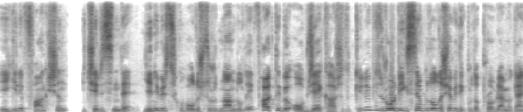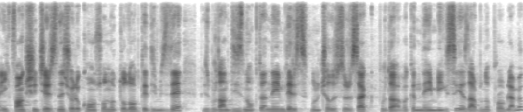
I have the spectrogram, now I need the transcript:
ilgili function içerisinde yeni bir scope oluşturduğundan dolayı farklı bir objeye karşılık geliyor. Biz rol bilgisine burada ulaşabildik. Burada problem yok. Yani ilk function içerisinde şöyle console.log dediğimizde biz buradan diz nokta name deriz. Bunu çalıştırırsak burada bakın name bilgisi yazar. Bunda problem yok.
